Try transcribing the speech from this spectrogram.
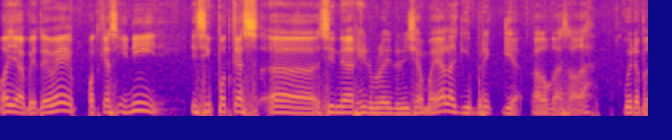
Oh ya btw podcast ini isi podcast uh, sinar hiduplah Indonesia Maya lagi break ya kalau nggak salah. Gue dapet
